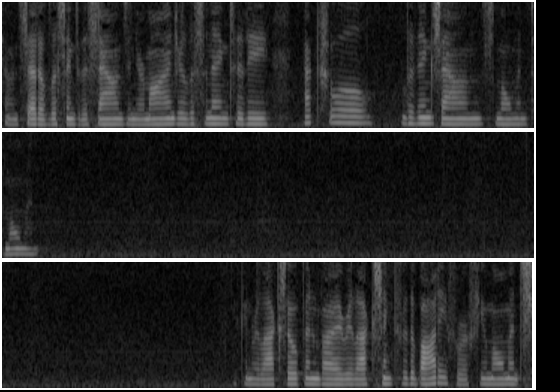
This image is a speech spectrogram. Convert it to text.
So instead of listening to the sounds in your mind, you're listening to the actual living sounds moment to moment. You can relax open by relaxing through the body for a few moments,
